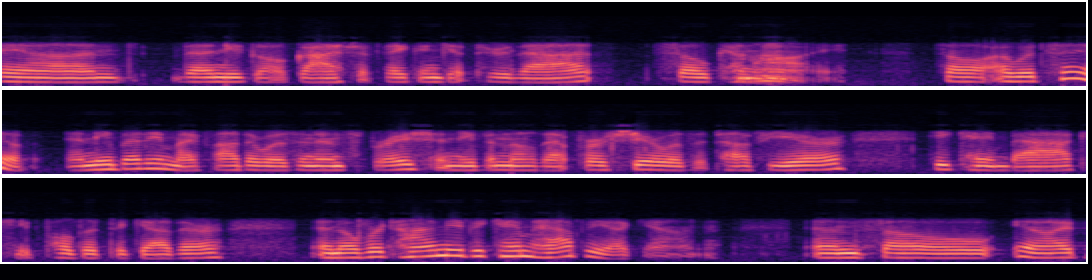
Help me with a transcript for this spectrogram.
and then you go, gosh, if they can get through that, so can mm-hmm. I. So I would say of anybody, my father was an inspiration, even though that first year was a tough year. He came back, he pulled it together, and over time he became happy again. And so, you know, I,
